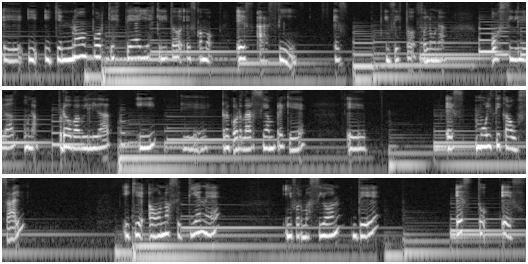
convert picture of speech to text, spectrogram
eh, y, y, que no porque esté ahí escrito es como es así, es, insisto, solo una posibilidad, una probabilidad y eh, recordar siempre que eh, es multicausal y que aún no se tiene información de esto es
